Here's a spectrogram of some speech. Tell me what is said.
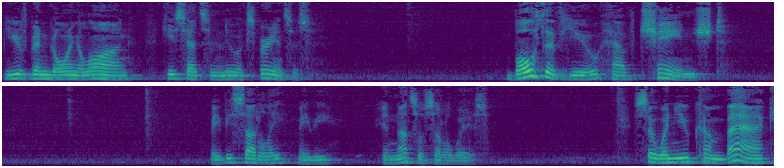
You've been going along, he's had some new experiences. Both of you have changed. Maybe subtly, maybe in not so subtle ways. So when you come back,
